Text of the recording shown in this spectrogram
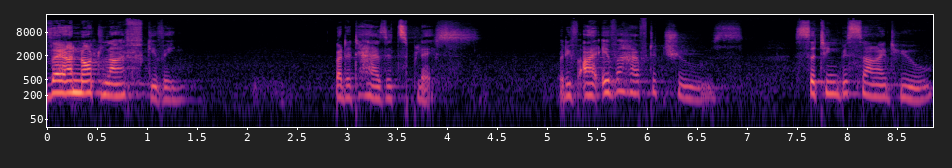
they are not life giving, but it has its place. But if I ever have to choose sitting beside you,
